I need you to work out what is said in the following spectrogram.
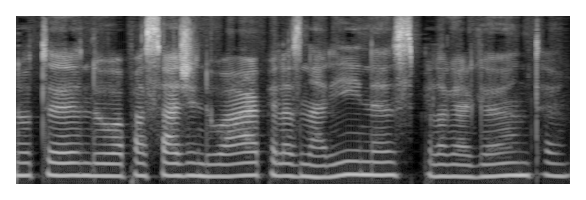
Notando a passagem do ar pelas narinas, pela garganta.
